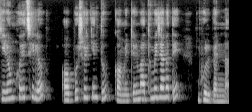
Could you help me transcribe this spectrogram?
কীরম হয়েছিল অবশ্যই কিন্তু কমেন্টের মাধ্যমে জানাতে ভুলবেন না।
